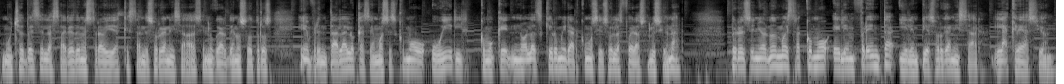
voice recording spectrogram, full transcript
Muchas veces las áreas de nuestra vida que están desorganizadas, en lugar de nosotros enfrentarlas, lo que hacemos es como huir, como que no las quiero mirar como si eso las fuera a solucionar. Pero el Señor nos muestra cómo Él enfrenta y Él empieza a organizar la creación.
